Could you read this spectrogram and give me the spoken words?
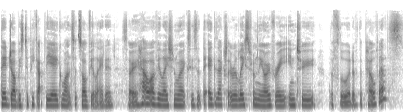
their job is to pick up the egg once it's ovulated. So how ovulation works is that the egg's actually released from the ovary into the fluid of the pelvis,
